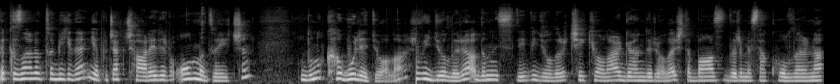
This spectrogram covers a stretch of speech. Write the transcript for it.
Ve kızlar da tabii ki de yapacak çareleri olmadığı için bunu kabul ediyorlar. Bu videoları adamın istediği videoları çekiyorlar, gönderiyorlar. İşte bazıları mesela kollarına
